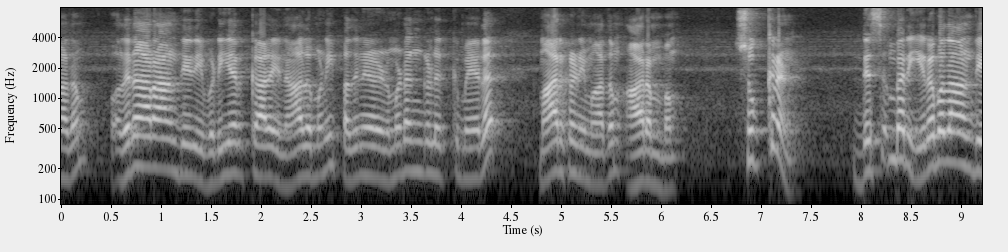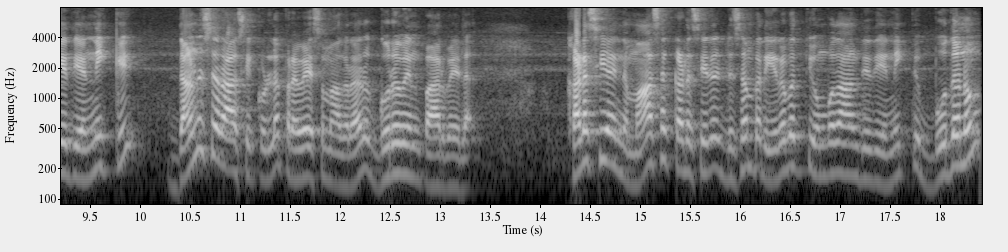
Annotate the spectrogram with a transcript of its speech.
மாதம் பதினாறாம் தேதி விடியற்காலை நாலு மணி பதினேழு நிமிடங்களுக்கு மேலே மார்கழி மாதம் ஆரம்பம். சுக்ரன் டிசம்பர் இருபதாம் தேதி அன்னைக்கு தனுசு ராசிக்குள்ளே பிரவேசமாகிறாரு குருவின் பார்வையில். கடைசியாக இந்த மாத கடைசியில் டிசம்பர் இருபத்தி ஒன்பதாம் தேதி அன்னைக்கு புதனும்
